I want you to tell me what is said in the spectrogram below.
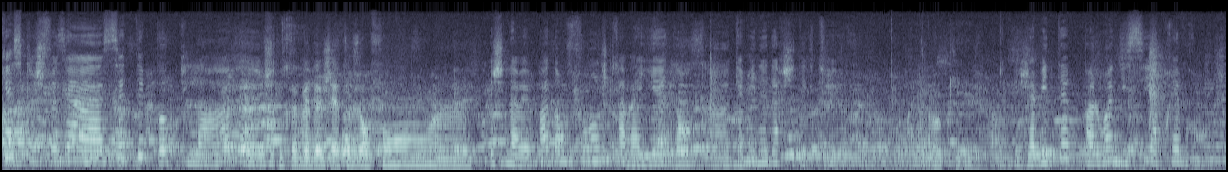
Qu'est-ce que je faisais à cette époque-là Euh, je, tu avais logé à tes enfants euh, je n'avais pas d'enfant, je travaillais dans un cabinet d'architecture. Voilà. Ok. J'habitais pas loin d'ici, à Prévrange.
